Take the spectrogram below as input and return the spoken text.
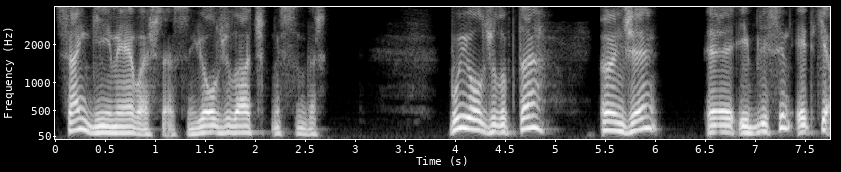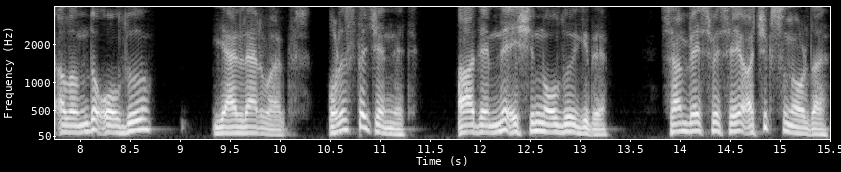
sen giymeye başlarsın. Yolculuğa çıkmışsındır. Bu yolculukta önce e, iblisin etki alanında olduğu yerler vardır. Orası da cennet. Adem'le eşinin olduğu gibi. Sen vesveseye açıksın orada.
